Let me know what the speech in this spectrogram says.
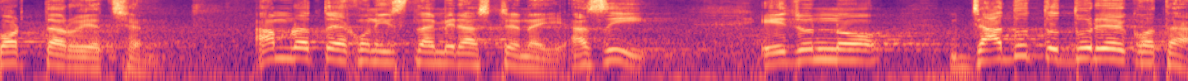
কর্তা রয়েছেন। আমরা তো এখন ইসলামী রাষ্ট্রে নাই, আসি? এই জন্য জাদু তো দূরের কথা।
